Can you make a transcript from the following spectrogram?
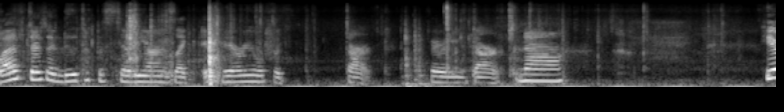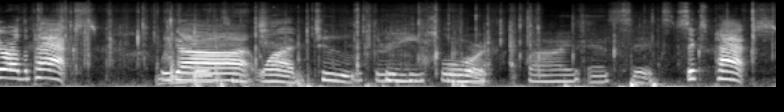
What if there's a new type of Sylveon? It's like Imperial for dark. Very dark. No. Here are the packs. We got one, two, three, four, five, and six. six packs.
